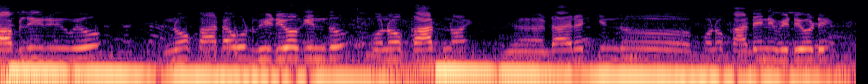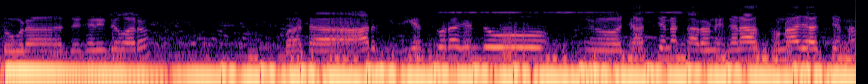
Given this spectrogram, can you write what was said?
public review no cut out video কিন্তু কোনো কাট নয়। ডাইরেক্ট কিন্তু কোনো কাটেনি ভিডিওটি তোমরা দেখে নিতে পারো। বাট আর জিজ্ঞেস করা কিন্তু যাচ্ছে না কারণ এখানে আর শোনা যাচ্ছে না।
